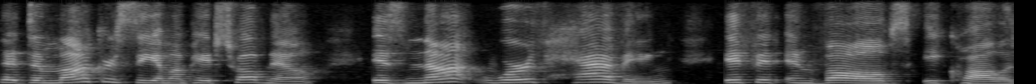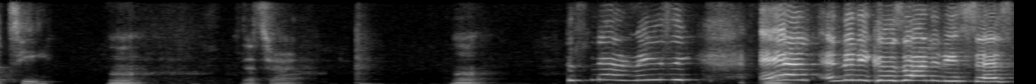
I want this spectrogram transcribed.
that democracy, I'm on page 12 now, is not worth having if it involves equality. Hmm. That's right. Hmm. Isn't that amazing? Hmm. And and then he goes on and he says,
